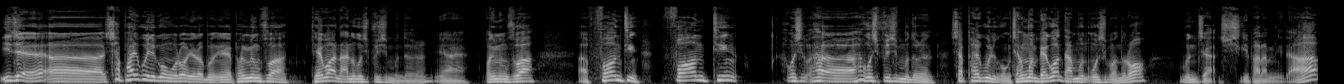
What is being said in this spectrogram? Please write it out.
이제, 어, 샵 8910으로 여러분, 예, 박명수와 대화 나누고 싶으신 분들, 예, 박명수와 아, 펀팅, 펀팅 하고 싶, 하, 하고 싶으신 분들은 샵 8910 장문 100원 단문 50원으로 문자 주시기 바랍니다.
